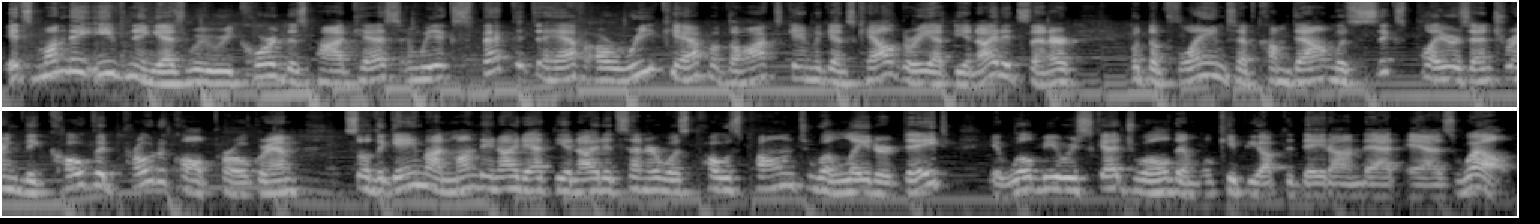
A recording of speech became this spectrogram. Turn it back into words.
It's Monday evening as we record this podcast, and we expected to have a recap of the Hawks game against Calgary at the United Center, but the Flames have come down with six players entering the COVID protocol program. So the game on Monday night at the United Center was postponed to a later date. It will be rescheduled, and we'll keep you up to date on that as well.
